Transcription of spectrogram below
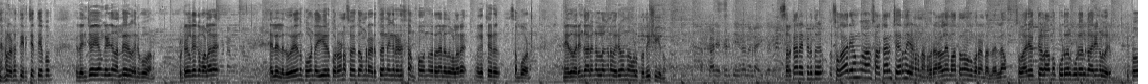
ഞങ്ങളിവിടെ തിരിച്ചെത്തിയപ്പം ഇത് എൻജോയ് ചെയ്യാൻ കഴിഞ്ഞ നല്ലൊരു അനുഭവമാണ്. കുട്ടികൾക്കൊക്കെ വളരെ ഇല്ല ഇല്ല പോകേണ്ട. ഈ ഒരു കൊറോണ സമയത്ത് നമ്മുടെ അടുത്ത് തന്നെ ഇങ്ങനെ ഒരു സംഭവം എന്ന് പറഞ്ഞാൽ അത് വളരെ മികച്ചൊരു സംഭവമാണ്. ഇനി അത് വരും കാലങ്ങളിൽ അങ്ങനെ വരുമെന്ന് നമ്മൾ പ്രതീക്ഷിക്കുന്നു. സർക്കാർ ഏറ്റെടുത്ത് സ്വകാര്യം സർക്കാരും ചേർന്ന് ചെയ്യണമെന്നാണ്. ഒരാളിനെ മാത്രം നമുക്ക് പറയണ്ടല്ലോ എല്ലാം സ്വകാര്യ വ്യക്തികളാകുമ്പോൾ കൂടുതൽ കൂടുതൽ കാര്യങ്ങൾ വരും. ഇപ്പോൾ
